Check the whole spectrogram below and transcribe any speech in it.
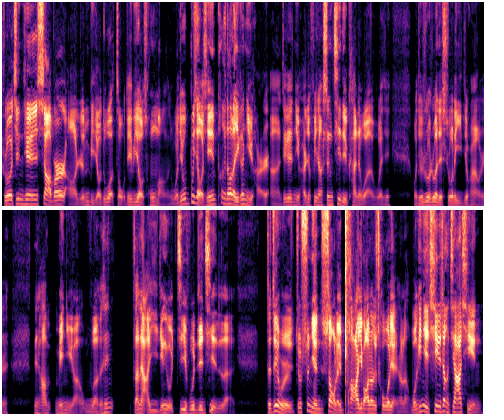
说今天下班啊，人比较多，走的也比较匆忙，我就不小心碰到了一个女孩啊，这个女孩就非常生气的看着我，我就我就弱弱的说了一句话，我说那啥美女啊，我们咱俩已经有肌肤之亲了，在这会儿就瞬间上来，啪一巴掌就抽我脸上了，我给你亲上加亲，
